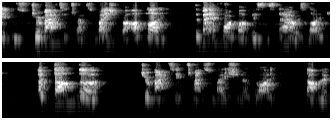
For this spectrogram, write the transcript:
it was dramatic transformation. But I'm like the metaphor in my business now is like I've done the dramatic transformation of like doubling,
